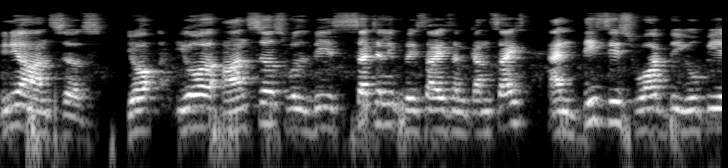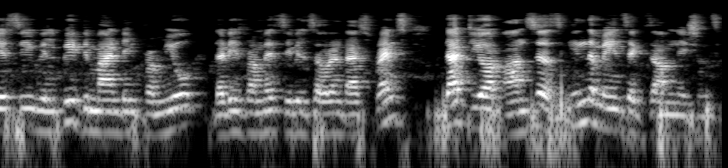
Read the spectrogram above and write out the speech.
in your answers. Your your answers will be certainly precise and concise and this is what the UPSC will be demanding from you that is from a civil servant aspirants that your answers in the mains examinations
